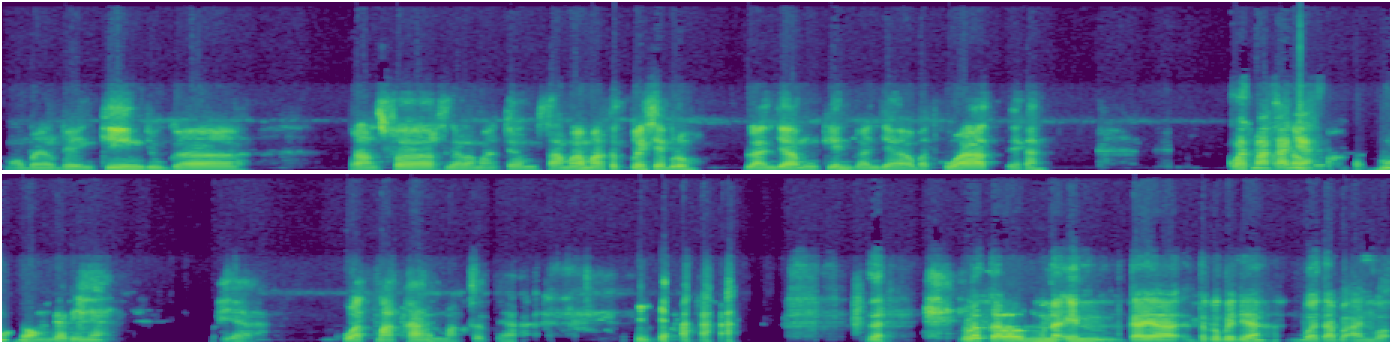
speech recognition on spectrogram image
mobile banking juga transfer segala macam sama marketplace ya bro. Belanja mungkin belanja obat kuat ya kan? Kuat makannya. Atau, dong jadinya. Iya. Kuat makan maksudnya. Nah, lo kalau gunain kayak Tokopedia buat apaan, Bo?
